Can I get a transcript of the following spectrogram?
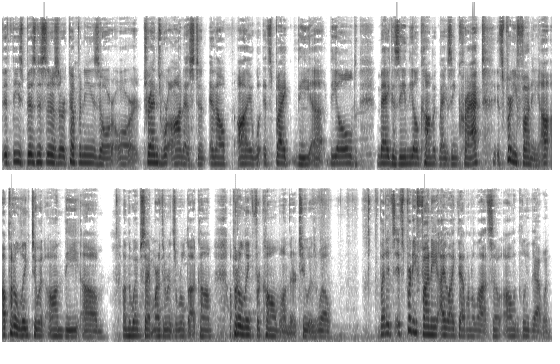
if these businesses or companies or or trends were honest, and, and I'll I it's by the uh, the old magazine, the old comic magazine, Cracked. It's pretty funny. I'll, I'll put a link to it on the. Um, on the website martharunstheworld.com. I'll put a link for Calm on there too as well but it's it's pretty funny. I like that one a lot, so I'll include that one.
